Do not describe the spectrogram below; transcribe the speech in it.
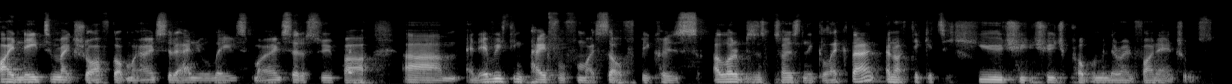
I need to make sure I've got my own set of annual leaves, my own set of super, um, and everything paid for for myself because a lot of business owners neglect that. And I think it's a huge, huge, huge problem in their own financials.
